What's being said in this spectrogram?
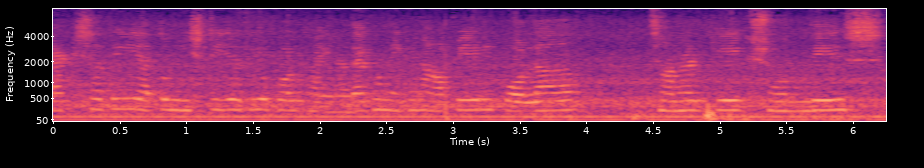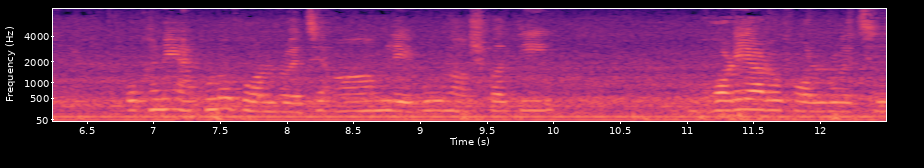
একসাথেই এত মিষ্টি জাতীয় ফল খাই না। দেখুন, এখানে আপেল, কলা, ছানার কেক, সন্দেশ, ওখানে এখনও ফল রয়েছে। আম, লেবু, নাশপাতি, ঘরে আরও ফল রয়েছে।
